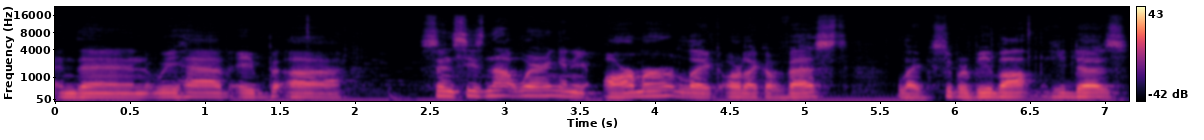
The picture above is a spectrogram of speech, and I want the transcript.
And then we have a, uh, since he's not wearing any armor like or like a vest like Super Bebop, he does,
